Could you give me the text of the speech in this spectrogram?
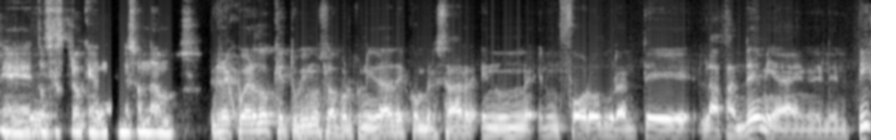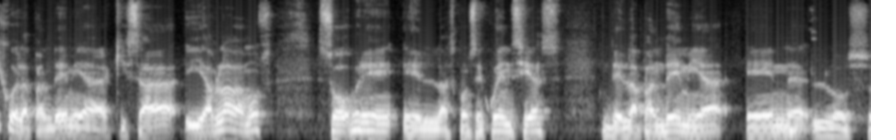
Eh, entonces creo que en eso andamos. Recuerdo que tuvimos la oportunidad de conversar en un, en un foro durante la pandemia, en el, pico de la pandemia quizá, y hablábamos sobre eh, las consecuencias de la pandemia en eh, los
